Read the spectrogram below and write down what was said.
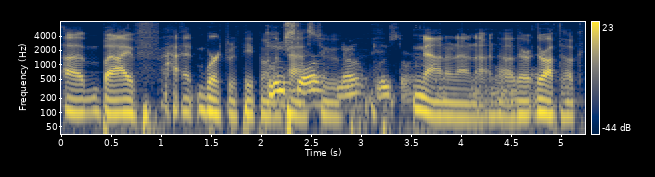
Uh, but I've had, worked with people Blue in the past store? who no Blue Store. No, no, no, no, no. They're they're off the hook.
